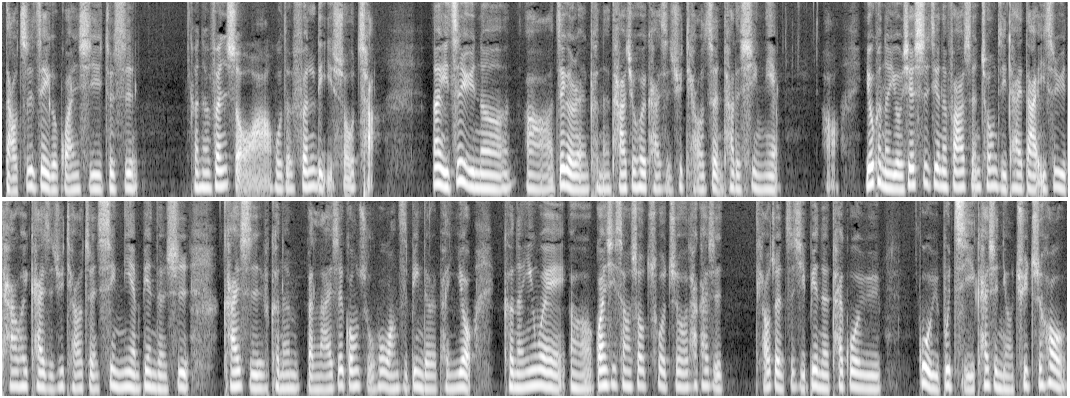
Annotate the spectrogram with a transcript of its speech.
导致这个关系就是可能分手啊，或者分离收场。那以至于呢，啊，这个人可能他就会开始去调整他的信念。好，有可能有些事件的发生冲击太大，以至于他会开始去调整信念，变得是开始可能本来是公主或王子病的朋友，可能因为呃关系上受挫之后，他开始调整自己，变得太过于过于不及，开始扭曲之后，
